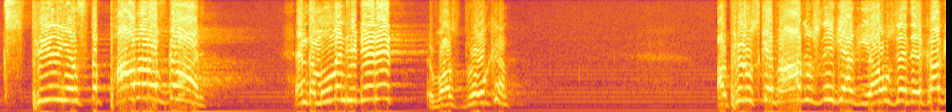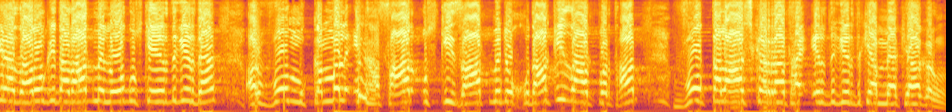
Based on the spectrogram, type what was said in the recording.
experience the power power of God and the moment he did it was broken اور پھر اس کے بعد اس نے کیا کیا؟ اس نے دیکھا کہ ہزاروں کی تعداد میں لوگ اس کے ارد گرد ہیں اور وہ مکمل انحصار اس کی ذات میں جو خدا کی ذات پر تھا، وہ تلاش کر رہا تھا، ارد گرد کہ اب میں کیا کروں؟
